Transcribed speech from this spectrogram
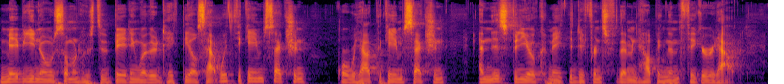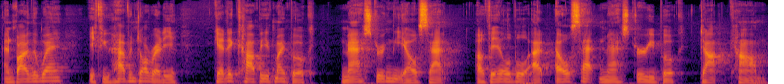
Maybe you know someone who's debating whether to take the LSAT with the game section or without the game section, and this video could make the difference for them in helping them figure it out. And by the way, if you haven't already, get a copy of my book, Mastering the LSAT, available at lsatmasterybook.com.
